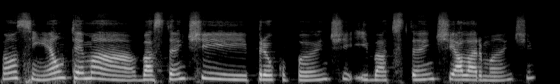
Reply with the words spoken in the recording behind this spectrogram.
Então, assim, é um tema bastante preocupante e bastante alarmante.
